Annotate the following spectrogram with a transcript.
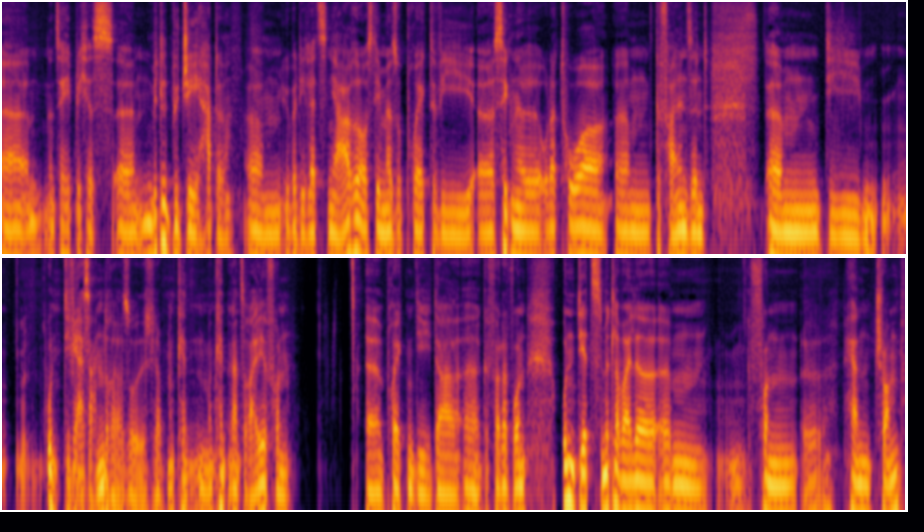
ganz erhebliches äh, Mittelbudget hatte ähm, über die letzten Jahre, aus dem ja so Projekte wie äh, Signal oder Tor ähm, gefallen sind ähm, die und diverse andere. Also ich glaube, man kennt, man kennt eine ganze Reihe von äh, Projekten, die da äh, gefördert wurden. Und jetzt mittlerweile ähm, von äh, Herrn Trump,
